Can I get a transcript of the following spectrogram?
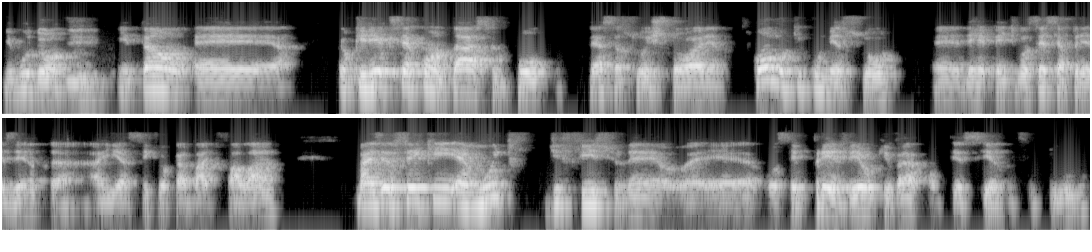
e mudou. Sim. Então, é, eu queria que você contasse um pouco dessa sua história, como que começou. É, de repente você se apresenta aí assim que eu acabar de falar, mas eu sei que é muito difícil, né? É, você prever o que vai acontecer no futuro,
